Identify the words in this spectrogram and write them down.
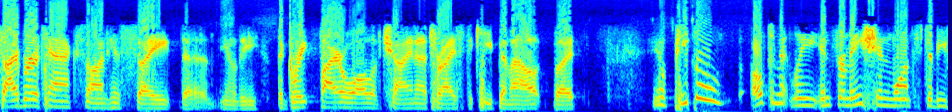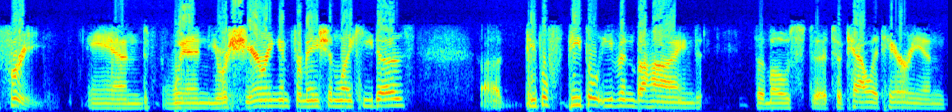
cyber attacks on his site. The you know the the Great Firewall of China tries to keep him out, but you know people ultimately information wants to be free. And when you're sharing information like he does, uh, people people even behind the most uh, totalitarian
